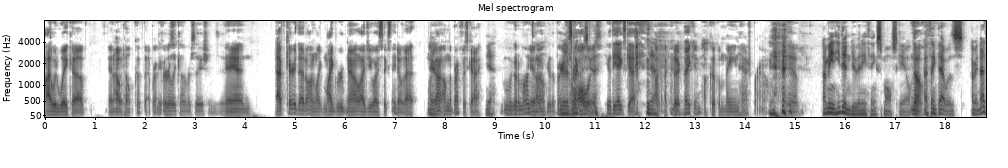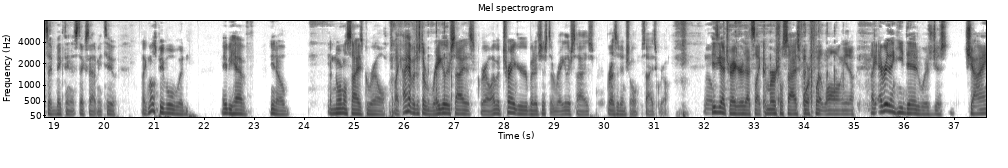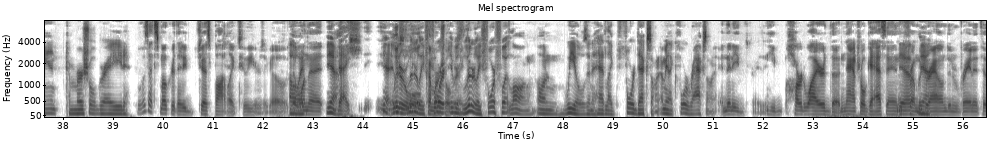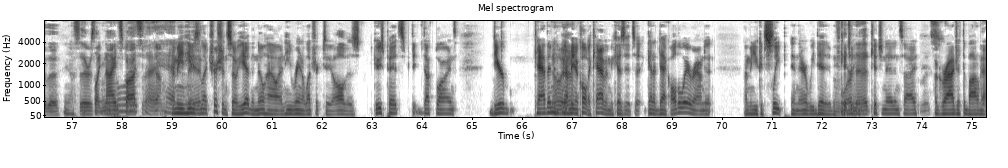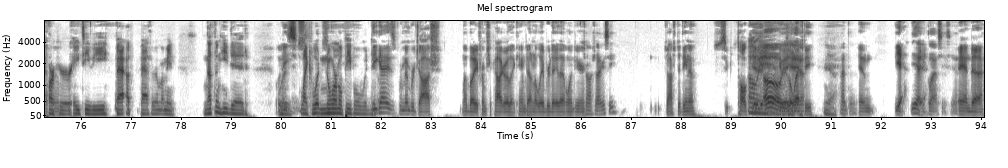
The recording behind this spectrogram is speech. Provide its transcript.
I would wake up and I would help cook that The breakfast. early conversations. Yeah. and I've carried that on. Like my group now, IGY6, they know that. Like Yeah. I- I'm the breakfast guy. Yeah. When we go to Montauk, know, you're the you're the breakfast. breakfast guy. always. You're the eggs guy. Yeah. I, I cook. Bacon. I cook a main hash brown. yeah. I mean, he didn't do anything small scale. No. I think that was. I mean, that's a big thing that sticks out at me too. Like most people would maybe have, you know, a normal size grill. Like I have a, just a regular size grill. I have a Traeger, but it's just a regular size residential size grill. No, He's got a Traeger that's like commercial size, four foot long. You know, like everything he did was just giant commercial grade. what was that smoker that he just bought like two years ago? The Oh, I- one that yeah. that he- Yeah, it literal was literally four. commercial. It was literally four foot long on wheels, and it had like four decks on it. I mean, like four racks on it. and then he he hardwired the natural gas in Yeah. from the Yeah. ground and ran it to the. Yeah. So there was like nine What spots. heck? I mean, he was an electrician, so he had the know how, and he ran electric to all of his goose pits, d- duck blinds, deer cabin. Oh, yeah. I mean, I call it a cabin because it's a, got a deck all the way around it. I mean, you could sleep in there. We did it before. Kitchenette. kitchenette inside, It's- a garage at the bottom to park your ATV, ba- bathroom. I mean, nothing he did was these- like what normal people would Do do. you guys remember Josh, my buddy from Chicago that came down to Labor Day that one year? Josh Agassi Josh Dedina, Su- tall Oh, yeah, Oh, he was yeah, a lefty, yeah, had the and yeah, yeah, glasses. Yeah. and uh,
